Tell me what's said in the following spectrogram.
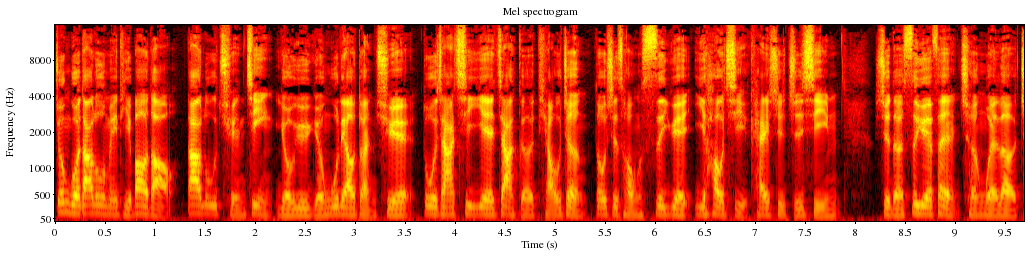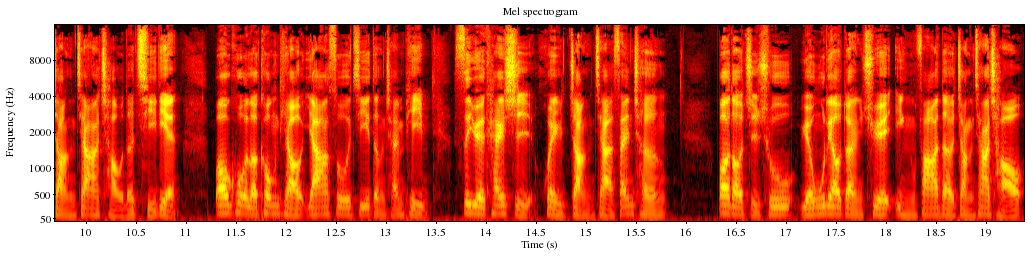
中国大陆媒体报道，大陆全境由于原物料短缺，多家企业价格调整都是从四月一号起开始执行，使得四月份成为了涨价潮的起点。包括了空调、压缩机等产品，四月开始会涨价三成。报道指出，原物料短缺引发的涨价潮，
